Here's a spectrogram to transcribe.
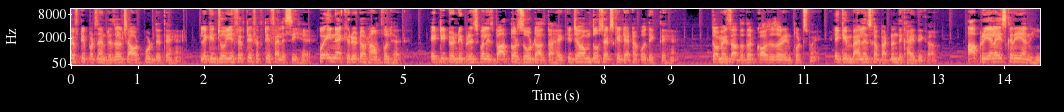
50 परसेंट रिज़ल्ट आउटपुट देते हैं। लेकिन जो ये 50 50 फैलेसी है, वो इनएक्यूरेट और हार्मफुल है। एटी ट्वेंटी प्रिंसिपल इस बात पर ज़ोर डालता है कि जब हम दो सेट्स के डेटा को देखते हैं तो हमें ज़्यादातर कॉजेज और इनपुट्स में एक इम्बैलेंस का पैटर्न दिखाई देगा। आप रियलाइज़ करें या नहीं,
